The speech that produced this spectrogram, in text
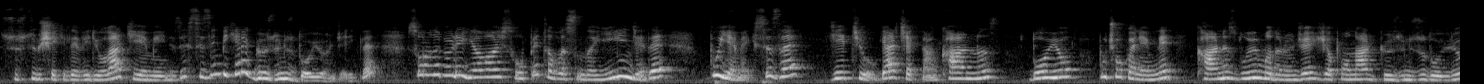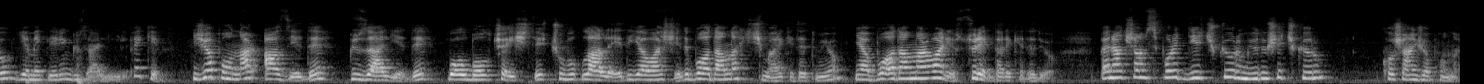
süslü bir şekilde veriyorlar ki yemeğinizi. Sizin bir kere gözünüz doyuyor öncelikle. Sonra da böyle yavaş sohbet havasında yiyince de bu yemek size yetiyor. Gerçekten karnınız doyuyor. Bu çok önemli. Karnınız doyurmadan önce Japonlar gözünüzü doyuruyor yemeklerin güzelliğiyle. Peki Japonlar az yedi, güzel yedi, bol bol çay içti, çubuklarla yedi, yavaş yedi. Bu adamlar hiç mi hareket etmiyor? Ya bu adamlar var ya sürekli hareket ediyor. Ben akşam spor diye çıkıyorum, yürüyüşe çıkıyorum. Koşan Japonlar.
